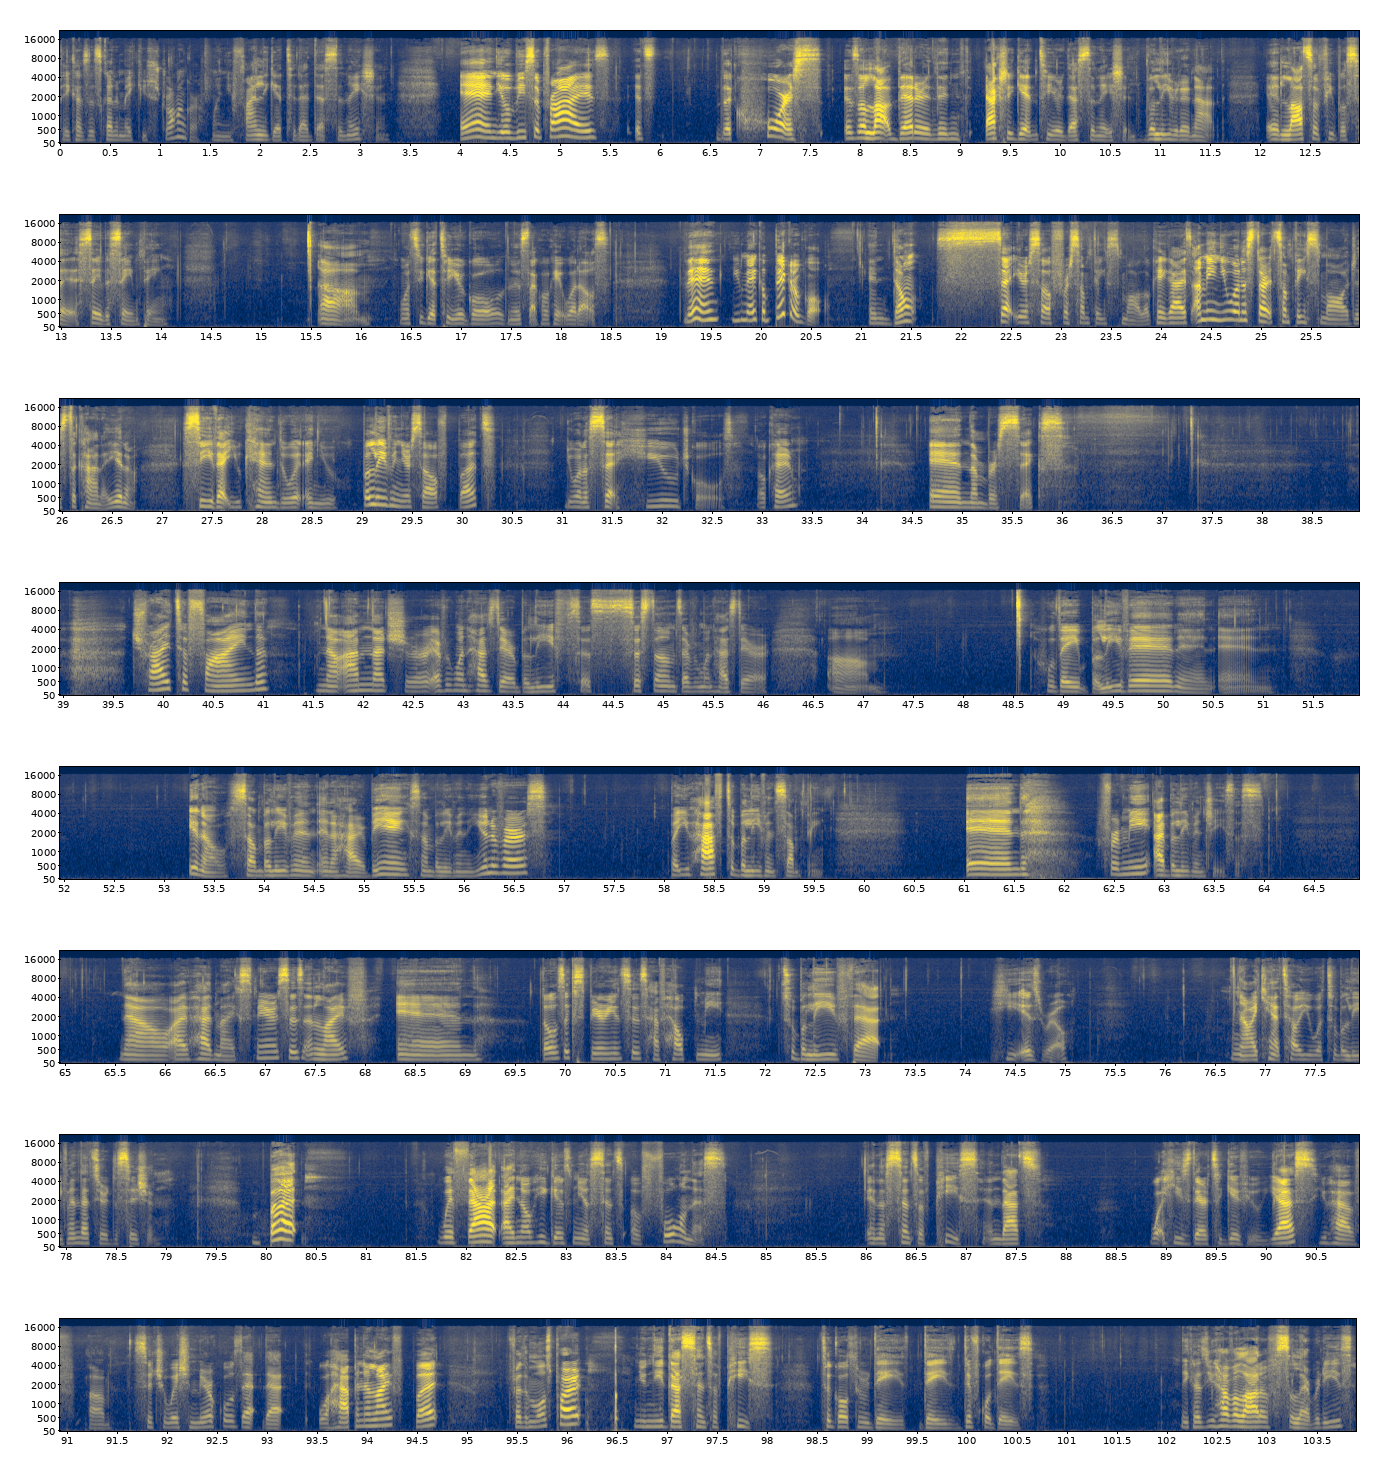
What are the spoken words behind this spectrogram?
because it's going to make you stronger when you finally get to that destination. And you'll be surprised. It's the course is a lot better than actually getting to your destination, believe it or not. And lots of people say say the same thing. Um, once you get to your goal, and it's like, okay, what else? Then you make a bigger goal and don't set yourself for something small, okay, guys? I mean, you want to start something small just to kind of, you know, see that you can do it and you believe in yourself, but you want to set huge goals, okay? And number six, try to find. Now, I'm not sure. Everyone has their belief systems, everyone has their um, who they believe in and and you know some believe in in a higher being some believe in the universe but you have to believe in something and for me i believe in jesus now i've had my experiences in life and those experiences have helped me to believe that he is real now, I can't tell you what to believe in, that's your decision. But with that, I know He gives me a sense of fullness. and a sense of peace, and that's what He's there to give you. Yes, you have um, situation miracles that that will happen in life, but for the most part, you need that sense of peace to go through days, days, difficult days. Because you have a lot of celebrities.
